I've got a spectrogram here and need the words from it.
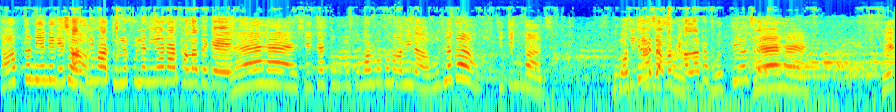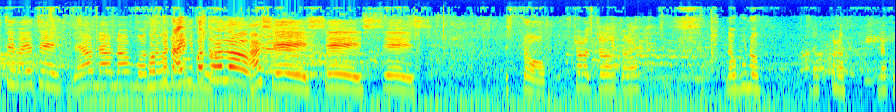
সব তো নিয়ে নিচ্ছ। শাশুড়ি মা তুলে ফুলে নিও না থালা থেকে। হ্যাঁ হ্যাঁ সেটা তোম- তোমার মতন আমি না বুঝলে তো? চিটিং বাজ ভর্তি হয়েছে? আমার থালাটা ভর্তি হয়েছে? হ্যাঁ হ্যাঁ। হয়েছে হয়েছে। নাও নাও নাও বন্ধ কত টাইম কত হলো? আর শেষ শেষ শেষ। স্টপ চলো চলো চলো। নাও গুনো। দেখো খোলো দেখো।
